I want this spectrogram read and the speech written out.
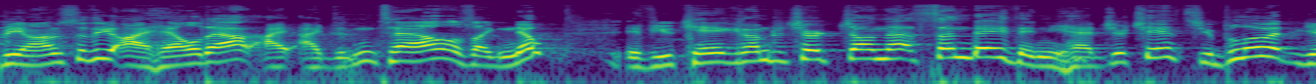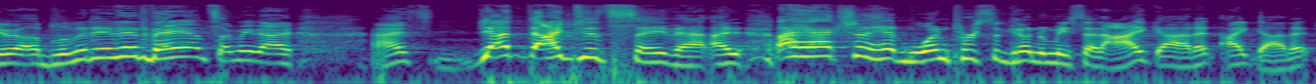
be honest with you, I held out. I, I didn't tell. I was like, nope, if you can't come to church on that Sunday, then you had your chance. You blew it. You blew it in advance. I mean, I, I, yeah, I did say that. I, I actually had one person come to me and said, I got it. I got it.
